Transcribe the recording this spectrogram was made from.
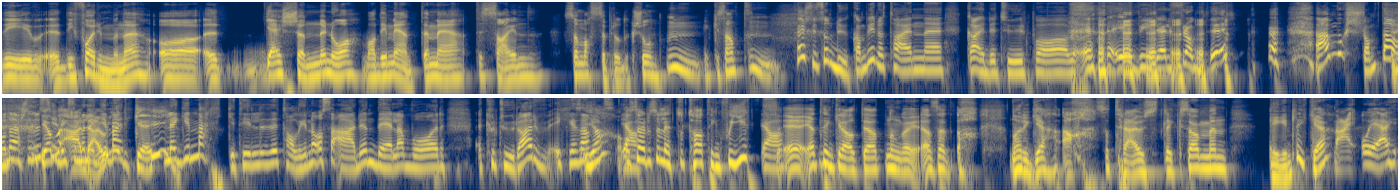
de, de formene, og eh, jeg skjønner nå hva de mente med design som masseproduksjon. Mm. Ikke sant? Mm. Høres ut som du kan begynne å ta en uh, guidetur på, i bydel Frogner. Det er morsomt, da. Og det er som du Ja, sier, liksom, å legge, merke, legge merke til detaljene. Og så er det en del av vår kulturarv, ikke sant? Ja, og så er det så lett å ta ting for gitt. Ja. Eh, Jeg tenker alltid at noen ganger altså, åh, Norge, ah, så traust, liksom. Men egentlig ikke. Nei, og jeg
